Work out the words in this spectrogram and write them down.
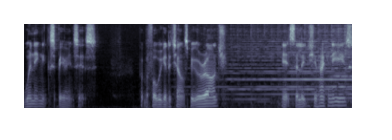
winning experiences. But before we get a chance to speak with Raj, it's the Leadership Hacker News.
